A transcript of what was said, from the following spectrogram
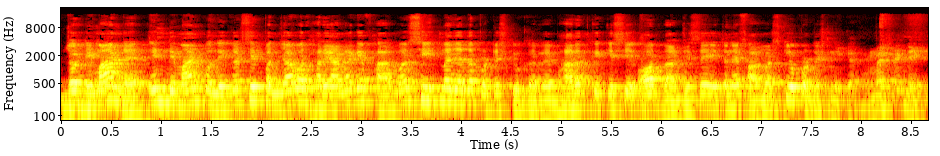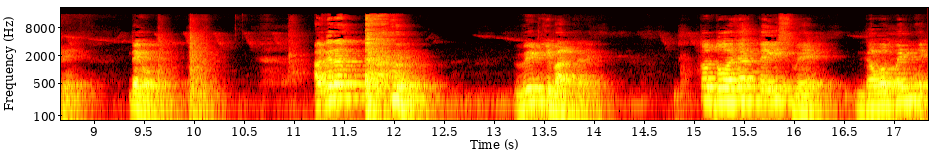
जो डिमांड है, इन डिमांड को लेकर सिर्फ़ पंजाब और हरियाणा के फार्मर्स ही इतना ज़्यादा प्रोटेस्ट क्यों कर रहे हैं? भारत के किसी और राज्य से इतने फार्मर्स क्यों प्रोटेस्ट नहीं कर रहे मैं फ्रेंड देखते हैं। देखो, अगर हम वीट की बात करें तो 2023 में गवर्नमेंट ने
